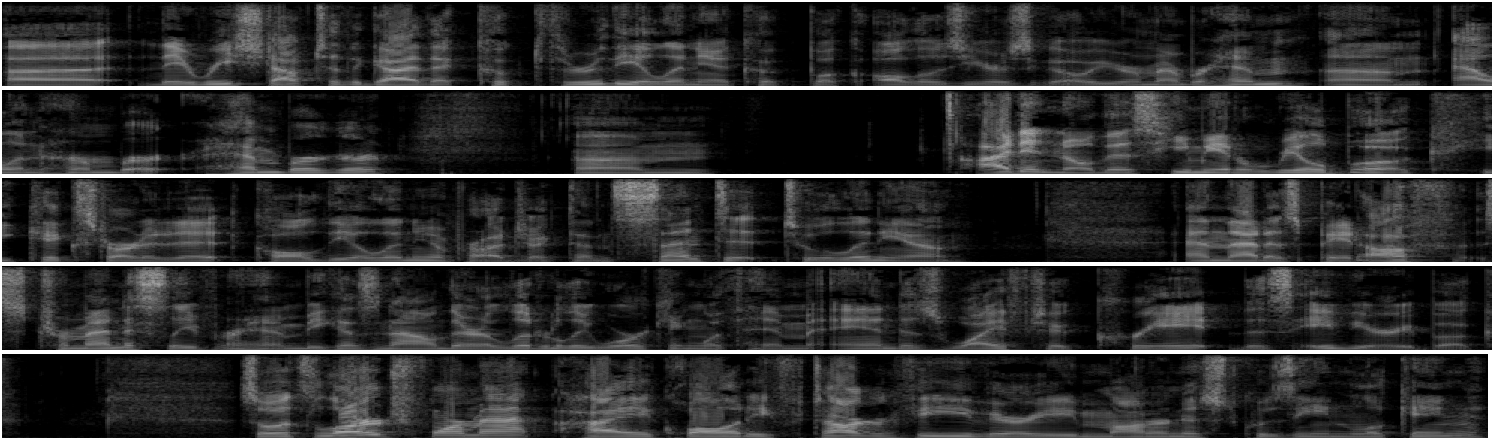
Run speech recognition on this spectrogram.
Uh, they reached out to the guy that cooked through the Alinea cookbook all those years ago. You remember him? Um, Allen Hermber- Hemberger. Um, I didn't know this. He made a real book. He kickstarted it called the Alinea Project and sent it to Alinea and that has paid off tremendously for him because now they're literally working with him and his wife to create this aviary book. So it's large format, high quality photography, very modernist cuisine looking,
